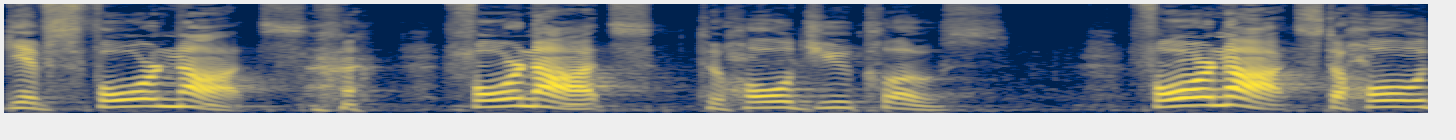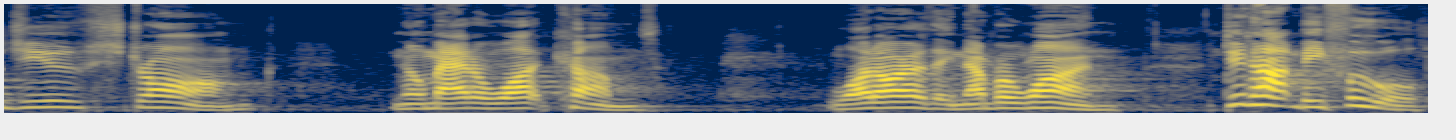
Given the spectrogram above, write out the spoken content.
gives four knots, four knots to hold you close, four knots to hold you strong no matter what comes. What are they? Number one, do not be fooled.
